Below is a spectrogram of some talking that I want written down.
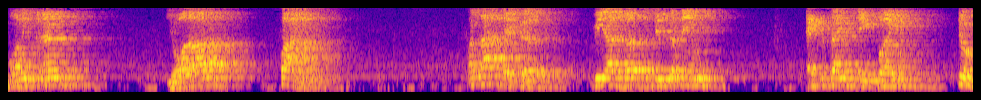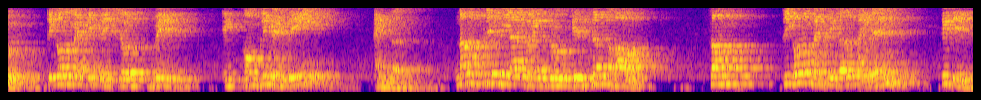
morning, students. You all are fine. On last lecture, we are just discussing exercise 8.2 trigonometric ratios with its complementary angles. Now today we are going to discuss about some trigonometrical identities.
